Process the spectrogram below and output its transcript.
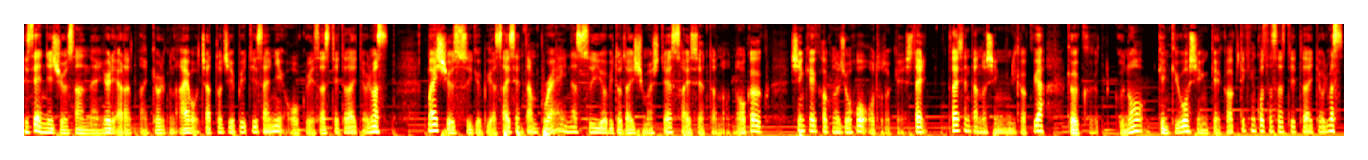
2023年より新たな協力の愛をチャット GPT さんにお送りさせていただいております。毎週水曜日は最先端ブレインな水曜日と題しまして、最先端の脳科学、神経科学の情報をお届けしたり、最先端の心理学や教育の研究を神経科学的に考察させていただいております。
